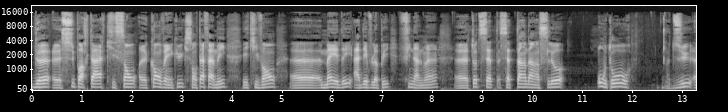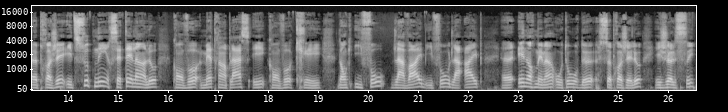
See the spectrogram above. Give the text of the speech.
de euh, supporters qui sont euh, convaincus, qui sont affamés et qui vont euh, m'aider à développer finalement toute cette, cette tendance-là autour du projet et de soutenir cet élan-là qu'on va mettre en place et qu'on va créer. Donc, il faut de la vibe, il faut de la hype énormément autour de ce projet-là et je le sais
